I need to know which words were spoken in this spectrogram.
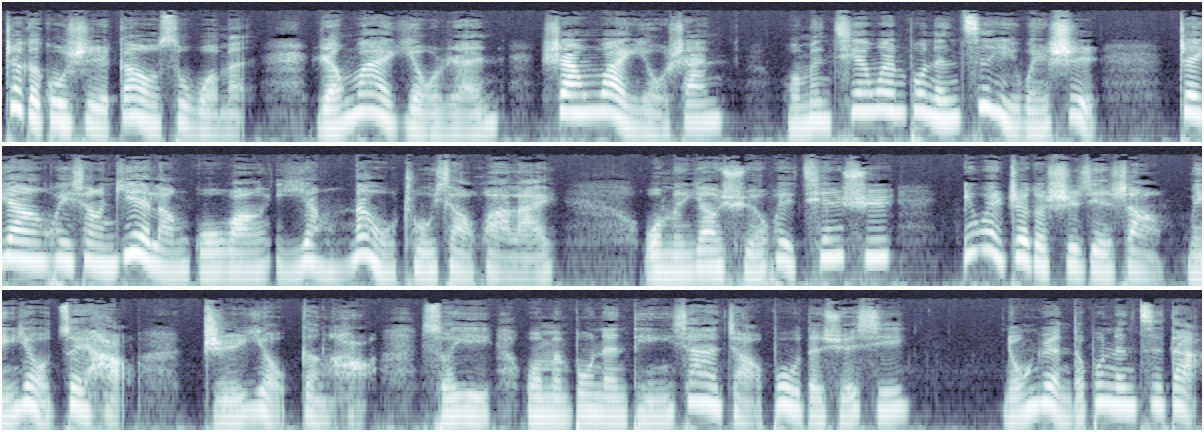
这个故事告诉我们：人外有人，山外有山。我们千万不能自以为是，这样会像夜郎国王一样闹出笑话来。我们要学会谦虚，因为这个世界上没有最好，只有更好。所以，我们不能停下脚步的学习，永远都不能自大。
